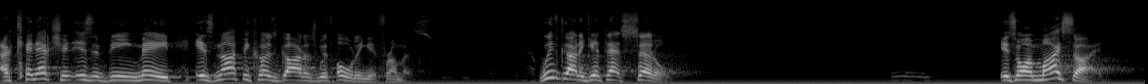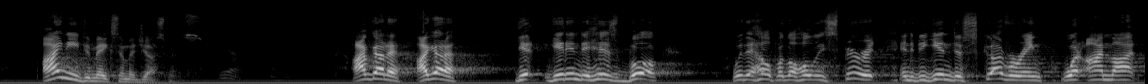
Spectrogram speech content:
a connection isn't being made, it's not because God is withholding it from us. We've got to get that settled. Amen. It's on my side. I need to make some adjustments. Yeah. I've got to, I got to get, get into his book with the help of the Holy Spirit and to begin discovering what I'm not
